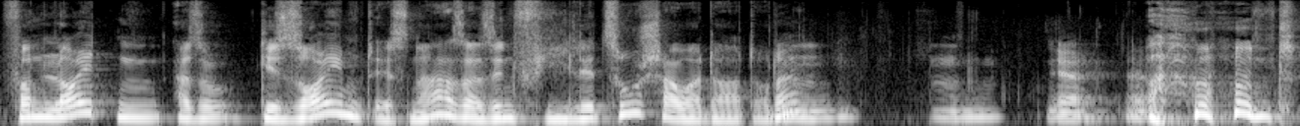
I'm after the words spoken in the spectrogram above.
von Leuten, also gesäumt ist, ne? Also sind viele Zuschauer dort, oder? Mhm. Mhm. Ja, ja. Und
